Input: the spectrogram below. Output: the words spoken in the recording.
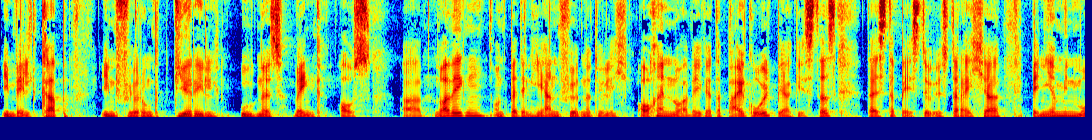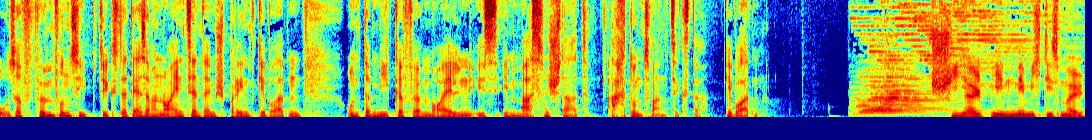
im Weltcup in Führung Tiril Unes Wenk aus äh, Norwegen und bei den Herren führt natürlich auch ein Norweger, der Paul Goldberg ist das. Da ist der beste Österreicher Benjamin Moser 75. Der ist aber 19. im Sprint geworden und der Mika Vermeulen ist im Massenstart 28. geworden. Skialpin nehme ich diesmal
